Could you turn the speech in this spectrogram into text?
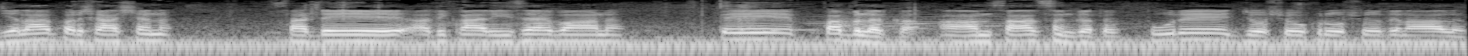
ਜ਼ਿਲ੍ਹਾ ਪ੍ਰਸ਼ਾਸਨ, ਸਾਡੇ ਅਧਿਕਾਰੀ ਸਹਿਬਾਨ ਤੇ ਪਬਲਿਕ, ਆਮ ਸਾਧ ਸੰਗਤ, ਪੂਰੇ ਜੋਸ਼ੋ ਖਰੋਸ਼ੋ ਦੇ ਨਾਲ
